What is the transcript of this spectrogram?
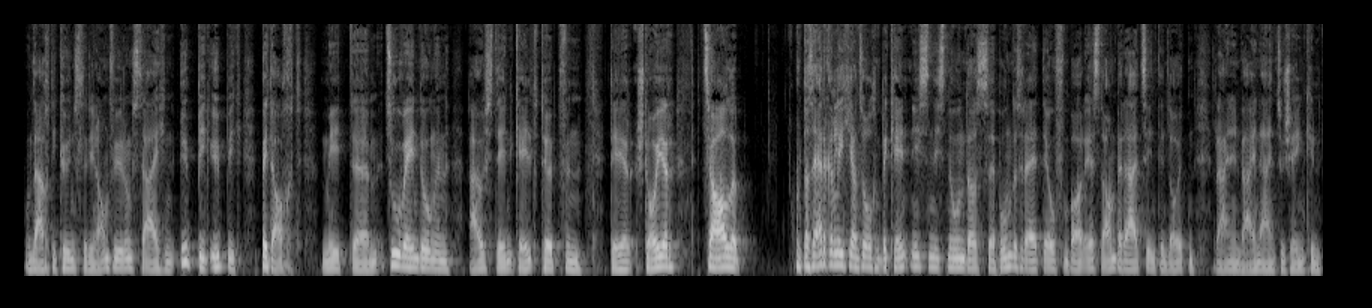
und auch die Künstler in Anführungszeichen üppig, üppig bedacht mit ähm, Zuwendungen aus den Geldtöpfen der Steuerzahler. Und das Ärgerliche an solchen Bekenntnissen ist nun, dass äh, Bundesräte offenbar erst dann bereit sind, den Leuten reinen Wein einzuschenken,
